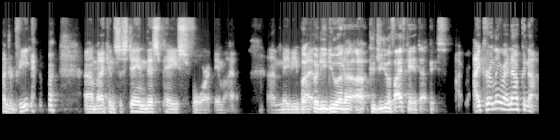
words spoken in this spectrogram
hundred feet. um, but I can sustain this pace for a mile. Um, maybe, but, but could you do it? A, could you do a 5K at that pace? I currently right now could not.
